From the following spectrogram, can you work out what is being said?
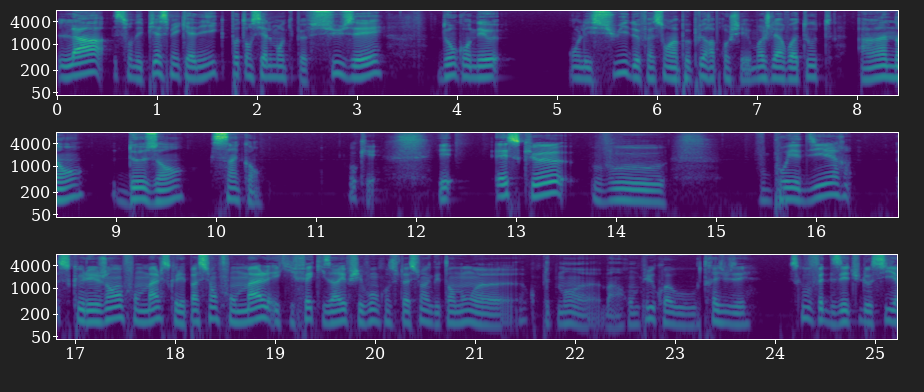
là, sont des pièces mécaniques potentiellement qui peuvent s'user. Donc on, les suit de façon un peu plus rapprochée. Moi, je les revois toutes à un an, deux ans, cinq ans. Ok. Et est-ce que vous, vous pourriez dire ce que les gens font mal, ce que les patients font mal et qui fait qu'ils arrivent chez vous en consultation avec des tendons euh, complètement euh, ben, rompus quoi, ou très usés? Est-ce que vous faites des études aussi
